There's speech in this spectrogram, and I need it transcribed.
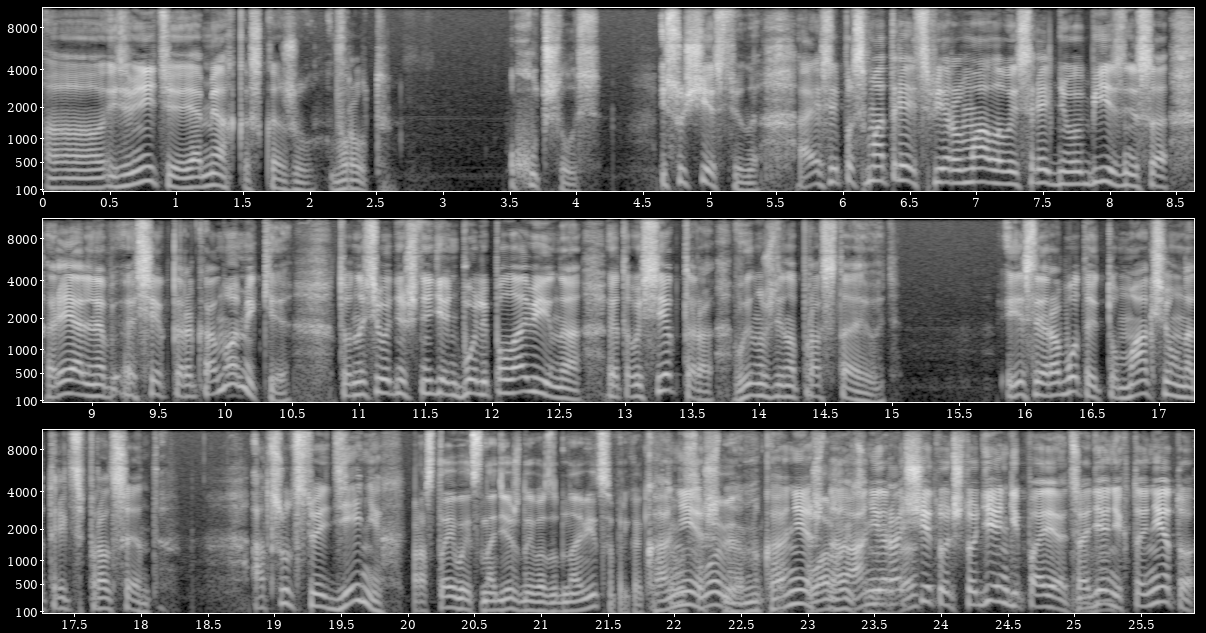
э, извините, я мягко скажу, врут. Ухудшилась и существенно. А если посмотреть сферу малого и среднего бизнеса, реальный сектор экономики, то на сегодняшний день более половины этого сектора вынуждена простаивать. Если работает, то максимум на 30% отсутствие денег... Простаивается надеждой возобновиться при каких-то конечно, условиях? Ну, конечно. Они да? рассчитывают, что деньги появятся, угу. а денег-то нету,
